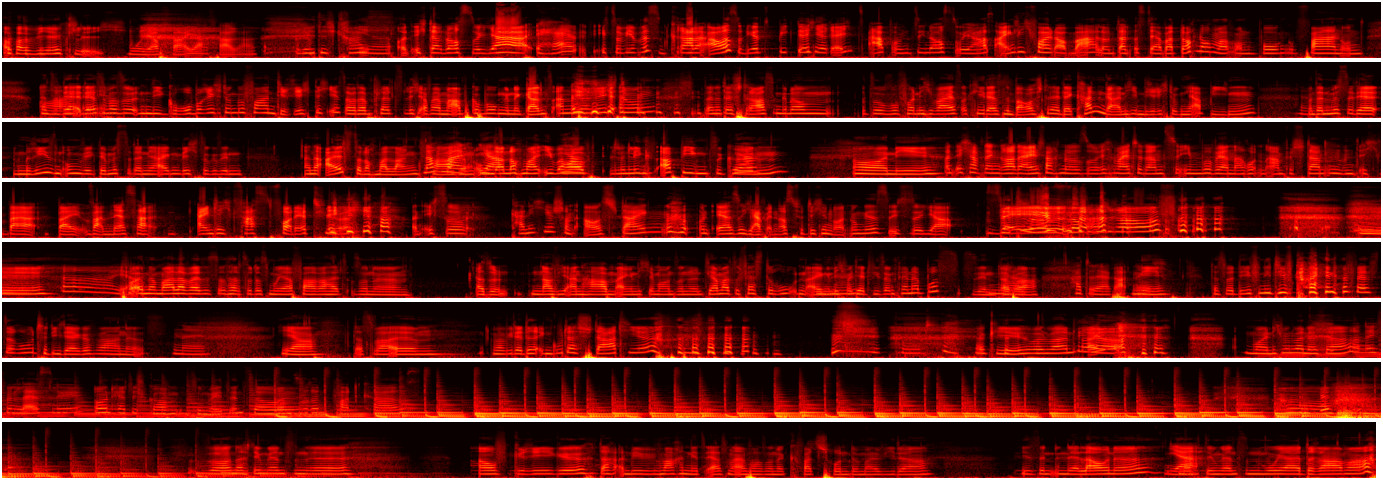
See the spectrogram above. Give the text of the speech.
Aber wirklich. Moja Faya, Fahrer. Richtig krass. Ja. Und ich dann noch so, ja, hä? Ich so, wir müssen geradeaus und jetzt biegt der hier rechts ab und sie noch so, ja, ist eigentlich voll normal und dann ist der aber doch noch mal so einen Bogen gefahren und Also oh, der, der ist immer so in die grobe Richtung gefahren, die richtig ist, aber dann plötzlich auf einmal abgebogen in eine ganz andere Richtung. dann hat er Straßen genommen, so wovon ich weiß, okay, da ist eine Baustelle, der kann gar nicht in die Richtung hier abbiegen. Ja. Und dann müsste der einen riesen Umweg, der müsste dann ja eigentlich so gesehen an der Alster nochmal lang Nochmal, fahren, um ja. dann nochmal überhaupt links abbiegen zu können. Oh nee. Und ich habe dann gerade einfach nur so, ich meinte dann zu ihm, wo wir an der roten Ampel standen und ich war bei Vanessa eigentlich fast vor der Tür. ja. Und ich so, kann ich hier schon aussteigen? Und er so, ja, wenn das für dich in Ordnung ist. Ich so, ja, safe. lass mich raus. nee. Ah, Vor allem ja. normalerweise ist das halt so, dass Moja-Fahrer halt so eine, also Navi anhaben eigentlich immer und so eine, die haben halt so feste Routen eigentlich, Mhm. weil die halt wie so ein kleiner Bus sind, Ja, aber Hatte der gerade nee, nicht. das war definitiv keine feste Route, die der gefahren ist. Nee. Ja, das war ähm, mal wieder direkt ein guter Start hier. Gut. Okay, wollen wir anfangen? Ja. Moin, ich bin Vanessa Und ich bin Leslie, und herzlich willkommen zu Mates and Soul. unseren Podcast. So, nach dem ganzen äh, Aufgerege dachten wir, wir machen jetzt erstmal einfach so eine Quatschrunde mal wieder. Wir sind in der Laune Ja. nach dem ganzen Moja-Drama.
